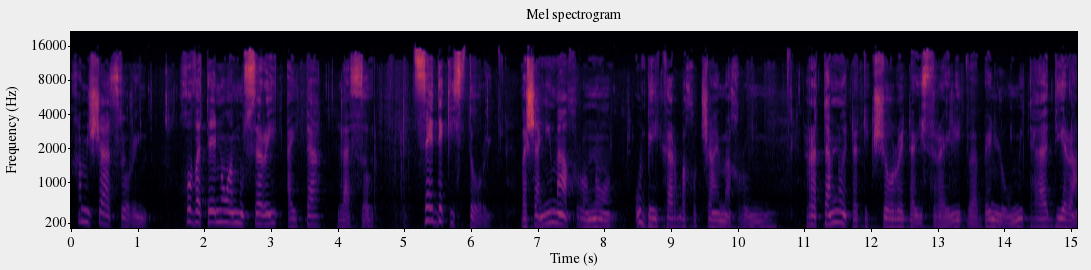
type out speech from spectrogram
חמישה עשורים. חובתנו המוסרית הייתה לעשות צדק היסטורי. בשנים האחרונות, ובעיקר בחודשיים האחרונים, רתמנו את התקשורת הישראלית והבינלאומית האדירה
